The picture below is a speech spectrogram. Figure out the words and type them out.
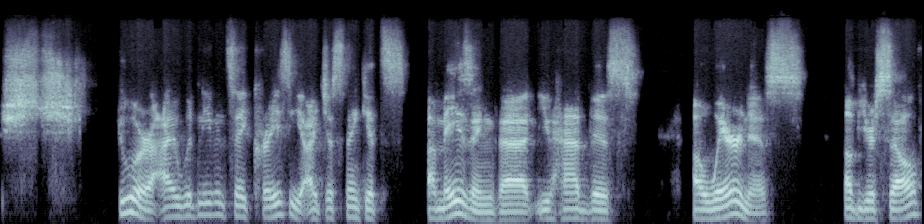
sure i wouldn't even say crazy. I just think it's amazing that you had this awareness of yourself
